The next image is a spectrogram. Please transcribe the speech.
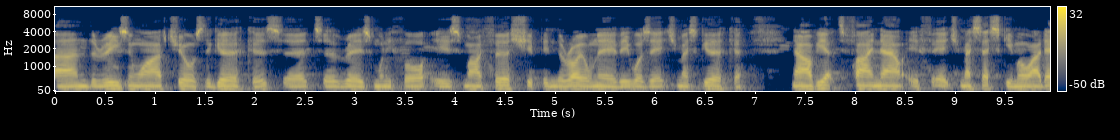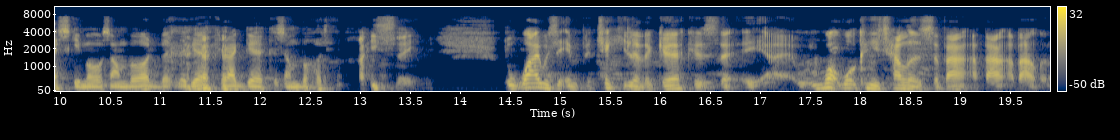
And the reason why I've chose the Gurkhas uh, to raise money for is my first ship in the Royal Navy was HMS Gurkha. Now I've yet to find out if HMS Eskimo had Eskimos on board, but the Gurkha had Gurkhas on board. I see. But why was it in particular the Gurkhas that? Uh, what what can you tell us about about about them?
